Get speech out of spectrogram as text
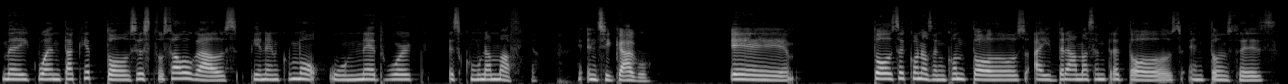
me di cuenta que todos estos abogados tienen como un network, es como una mafia en Chicago. Eh, todos se conocen con todos, hay dramas entre todos, entonces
